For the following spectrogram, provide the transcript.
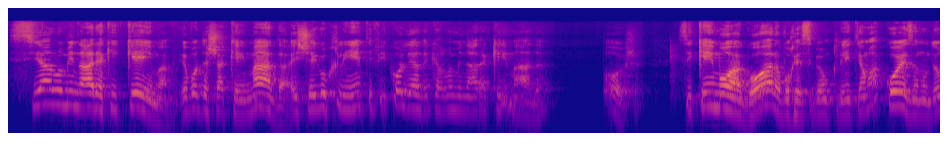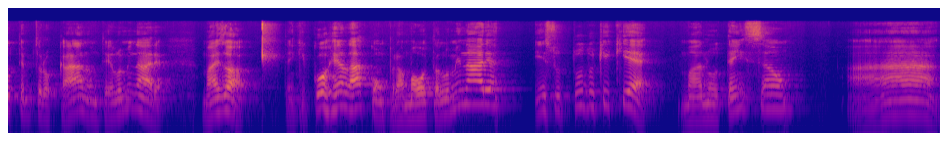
Se a luminária aqui queima, eu vou deixar queimada? Aí chega o cliente e fica olhando aquela luminária queimada. Poxa, se queimou agora, vou receber um cliente, é uma coisa, não deu tempo de trocar, não tem luminária. Mas ó, tem que correr lá, comprar uma outra luminária. Isso tudo o que, que é? Manutenção. Ah,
